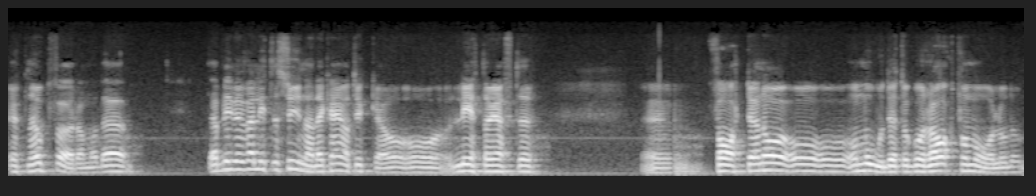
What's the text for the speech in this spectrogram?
öppna upp för dem och där där blir vi väl lite synade kan jag tycka och, och letar ju efter Eh, farten och, och, och, modet att gå rakt på mål. Och då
